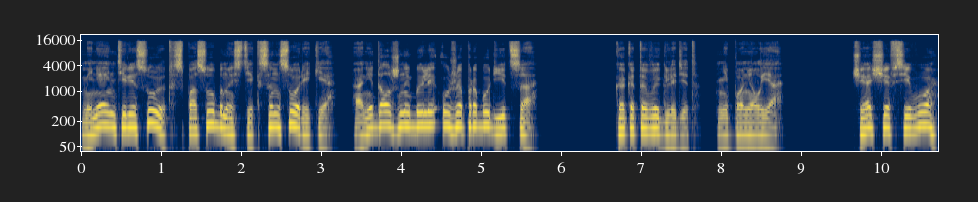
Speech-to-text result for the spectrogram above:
«Меня интересуют способности к сенсорике. Они должны были уже пробудиться». «Как это выглядит?» – не понял я. «Чаще всего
